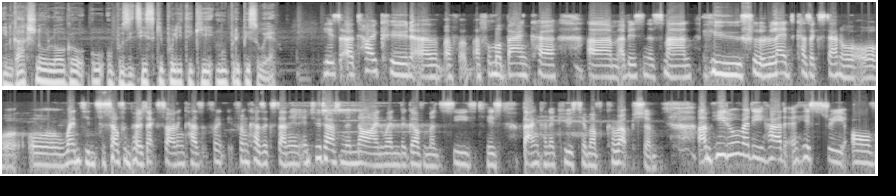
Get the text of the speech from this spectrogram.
in kakšno vlogo v opozicijski politiki mu pripisuje. He's a tycoon, a, a, a former banker, um, a businessman who fled Kazakhstan or, or, or went into self imposed exile in Kaz- from Kazakhstan in, in, 2009 when the government seized his bank and accused him of corruption. Um, he'd already had a history of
